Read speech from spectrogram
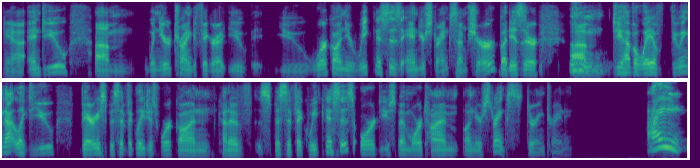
Yeah, and do you, um, when you're trying to figure out you you work on your weaknesses and your strengths, I'm sure, but is there, um, mm-hmm. do you have a way of doing that? Like, do you very specifically just work on kind of specific weaknesses, or do you spend more time on your strengths during training? I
